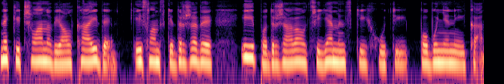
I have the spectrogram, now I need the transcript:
neki članovi Al-Kaide, islamske države i podržavaoci jemenskih huti pobunjenika.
